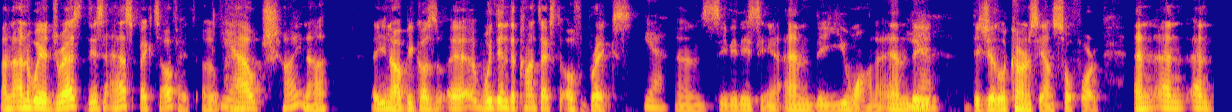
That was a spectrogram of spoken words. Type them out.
and and we addressed these aspects of it of Yeah. how China, you know, because uh, within the context of BRICS Yeah. and CBDC and the yuan and the Yeah. digital currency and so forth, and and and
